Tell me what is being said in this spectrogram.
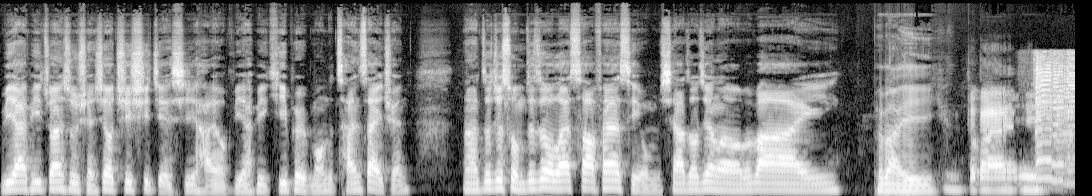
，VIP 专属选秀趋势解析，还有 VIP Keeper 盟的参赛权。那这就是我们这周 Let's Talk Fantasy，我们下周见喽，拜拜，拜拜，拜拜。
